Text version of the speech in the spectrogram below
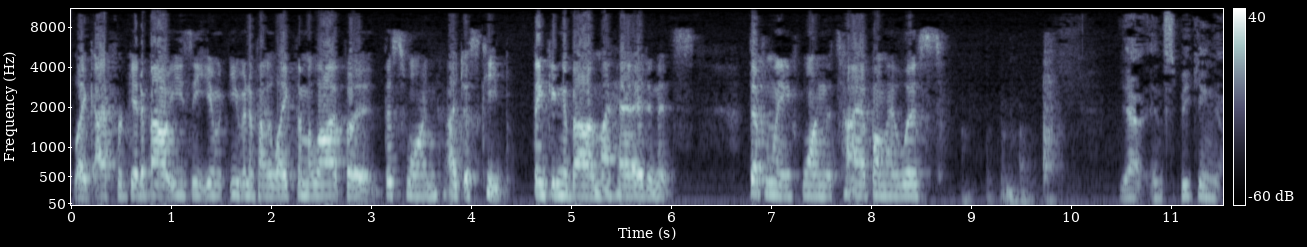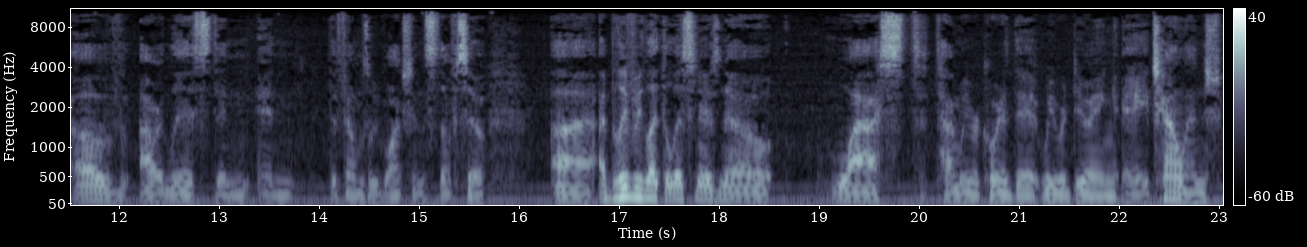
like I forget about easy even if I like them a lot. But this one I just keep thinking about in my head. And it's definitely one that's high up on my list. Yeah, and speaking of our list and and the films we've watched and stuff, so uh, I believe we let the listeners know last time we recorded that we were doing a challenge.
